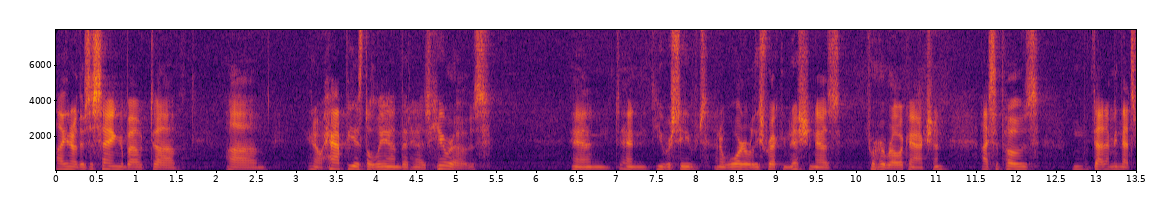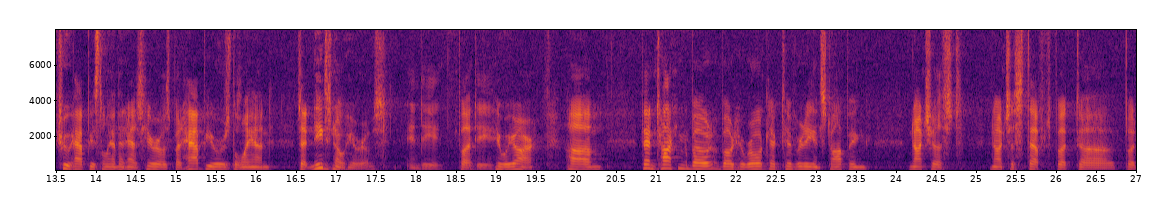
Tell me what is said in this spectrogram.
uh, you know, there's a saying about, uh, um, you know, happy is the land that has heroes. And, and you received an award or at least recognition as for heroic action. I suppose that, I mean, that's true. Happy is the land that has heroes, but happier is the land that needs no heroes. Indeed. But Indeed. here we are. Um, then talking about, about heroic activity and stopping not just, not just theft, but, uh, but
